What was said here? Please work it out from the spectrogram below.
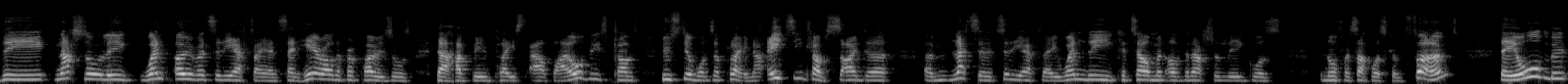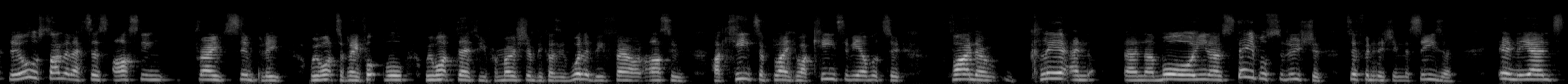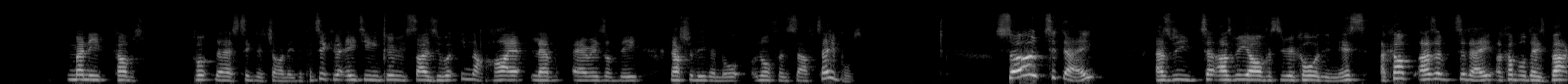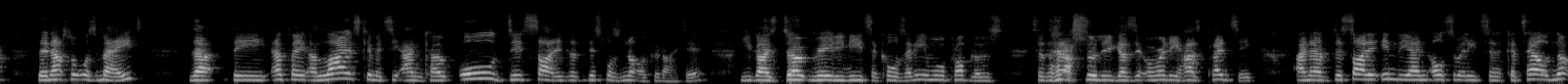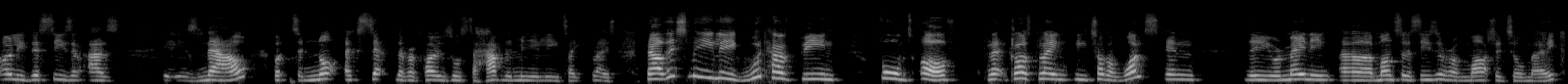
the National League went over to the FA and said, here are the proposals that have been placed out by all these clubs who still want to play. Now, 18 clubs signed a, a letter to the FA when the curtailment of the National League was North and South was confirmed. They all moved, they all signed the letters asking very simply, we want to play football. We want there to be promotion because it wouldn't be fair on us who are keen to play, who are keen to be able to find a clear and and a more you know stable solution to finishing the season. In the end, many clubs put their signature on it. The particular 18 including sides who were in the higher level areas of the National League and North, North and South tables. So today, as we as we are obviously recording this, a couple as of today, a couple of days back, the announcement was made that the FA Alliance Committee and co all decided that this was not a good idea. You guys don't really need to cause any more problems to the National League as it already has plenty, and have decided in the end ultimately to curtail not only this season as it is now, but to not accept the proposals to have the mini league take place. Now, this mini league would have been formed of clubs playing each other once in the remaining uh, months of the season from March until May.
